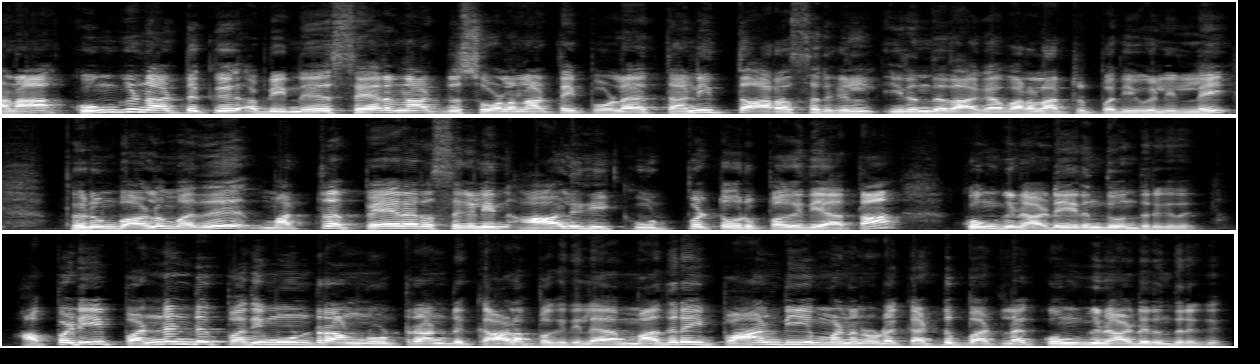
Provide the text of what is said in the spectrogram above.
ஆனால் கொங்கு நாட்டுக்கு அப்படின்னு சேர நாட்டு சோழ நாட்டைப் போல தனித்த அரசர்கள் இருந்ததாக வரலாற்று பதிவுகள் இல்லை. பெரும்பாலும் அது மற்ற பேரரசுகளின் ஆளுகைக்கு உட்பட்ட ஒரு பகுதியாக தான் கொங்கு நாடு இருந்து வந்திருக்குது. அப்படி பன்னெண்டு பதிமூன்றாம் நூற்றாண்டு காலப்பகுதியில் மதுரை பாண்டிய மன்னனோட கட்டுப்பாட்டில் கொங்கு நாடு இருந்திருக்கு.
